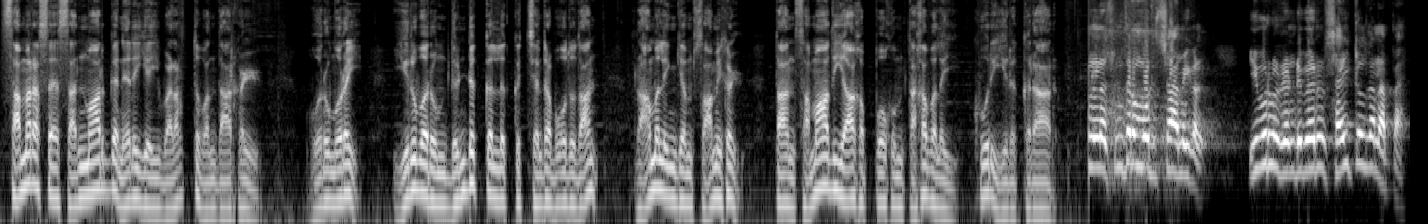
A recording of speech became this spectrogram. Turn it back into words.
சமரச சன்மார்க்க நெறியை வளர்த்து வந்தார்கள். ஒருமுறை இருவரும் திண்டுக்கல்லுக்குச் சென்றபோதுதான் ராமலிங்கம் சாமிகள் தான் சமாதியாகப் போகும் தகவலை கூறியிருக்கிறார். சுந்தரமூர்த்தி சாமிகள். இவரும் ரெண்டு பேரும் சைக்கிள் தான் அப்ப.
